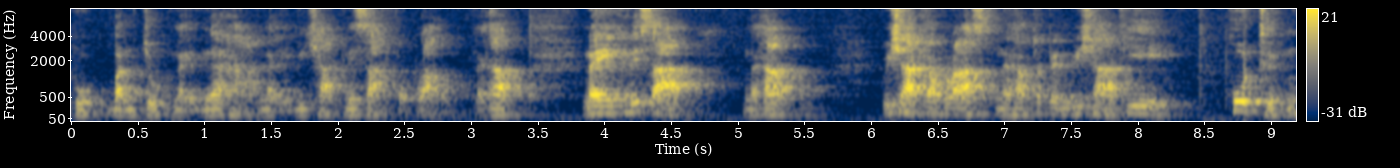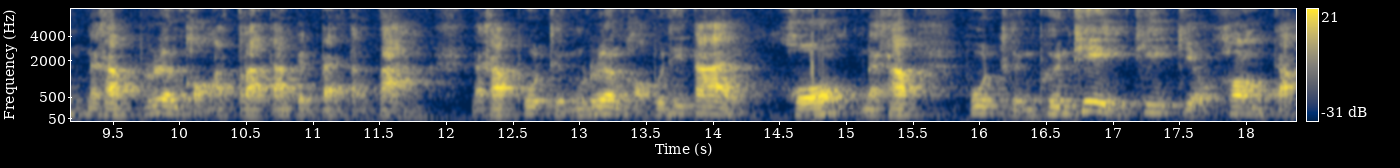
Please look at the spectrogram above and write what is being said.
ถูกบรรจุในเนื้อหาในวิชาคณิตศาสตร์ของเรานะครับ ในคณิตศาสตร์ นะครับ วิชาแคลคูลัสนะครับจะเป็นวิชาที่พูดถึงนะครับเรื่องของอัตราการเปลี่ยนแปลงต่างๆนะครับพูดถึงเรื่องของพื้นที่ใต้โค้งนะครับพูดถึงพื้นที่ที่เกี่ยวข้องกับ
